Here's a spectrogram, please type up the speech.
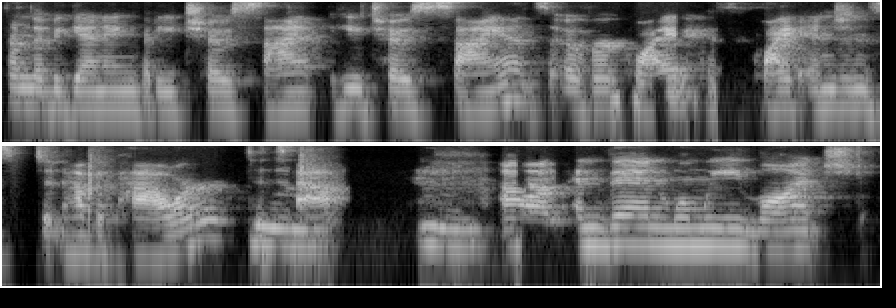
from the beginning, but he chose science. He chose science over mm-hmm. quiet because quiet engines didn't have the power to mm-hmm. tap. Mm-hmm. Um, and then when we launched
